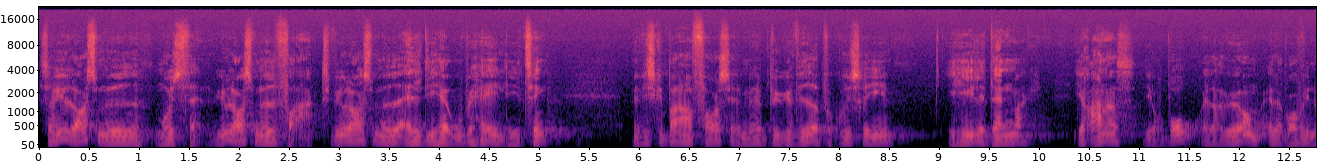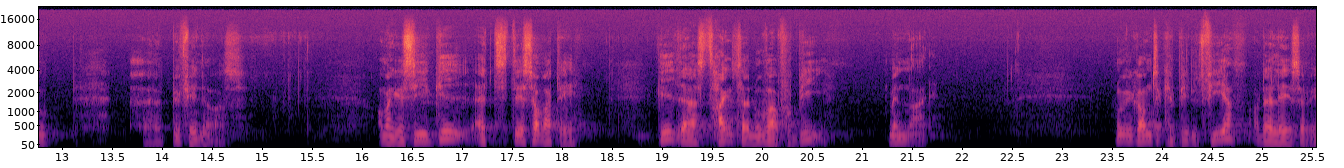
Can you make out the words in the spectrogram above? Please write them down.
Så vi vil også møde modstand. Vi vil også møde foragt. Vi vil også møde alle de her ubehagelige ting. Men vi skal bare fortsætte med at bygge videre på Guds rige i hele Danmark, i Randers, i Hobro eller Ørum, eller hvor vi nu øh, befinder os. Og man kan sige, giv, at det så var det. Giv deres trængsler nu var forbi, men nej. Nu er vi kommet til kapitel 4, og der læser vi.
